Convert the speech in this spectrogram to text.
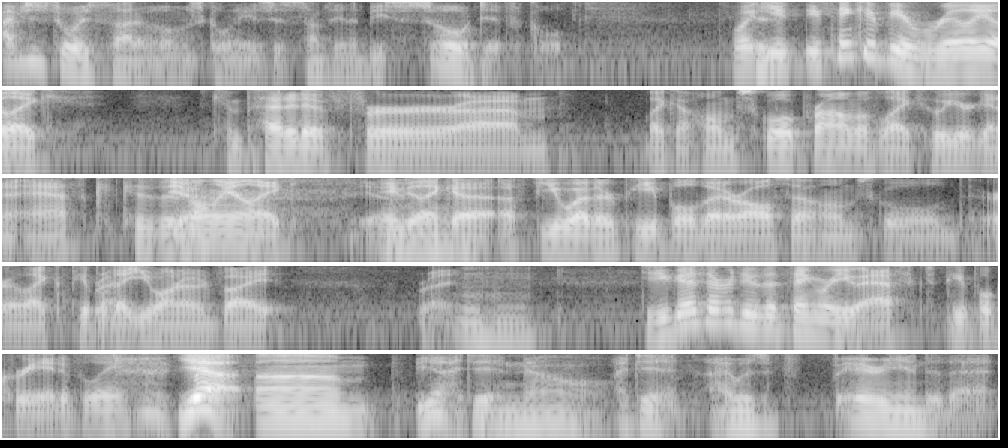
I've just always thought of homeschooling as just something that'd be so difficult. What 'Cause- you, you think it'd be really like competitive for um, like a homeschool prom of like who you're gonna ask? Because there's Yeah. only like Yeah. maybe like a, a few other people that are also homeschooled or like people Right. that you want to invite. Right. Did you guys ever do the thing where you asked people creatively? Yeah. Um. Yeah, I did. No. I did. I was very into that.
